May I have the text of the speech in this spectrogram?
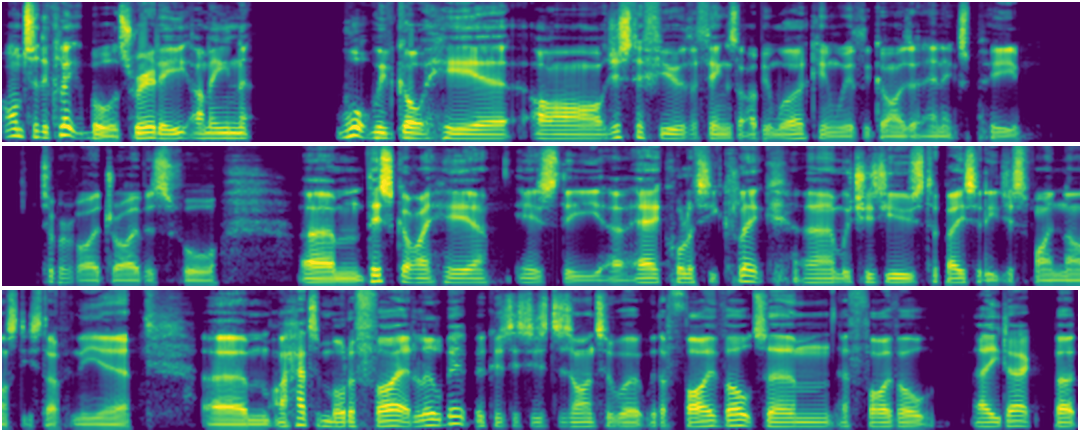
onto the clickboards, really. I mean, what we've got here are just a few of the things that I've been working with the guys at NXP to provide drivers for. Um, this guy here is the uh, air quality click, um, which is used to basically just find nasty stuff in the air. Um, I had to modify it a little bit because this is designed to work with a 5 volt, um, a 5 volt ADAC, but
